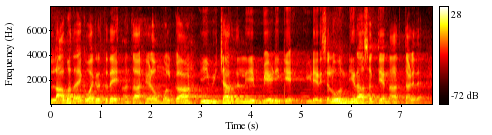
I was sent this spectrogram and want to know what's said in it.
ಲಾಭದಾಯಕವಾಗಿರುತ್ತದೆ ಅಂತ ಹೇಳುವ ಮೂಲಕ ಈ ವಿಚಾರದಲ್ಲಿ ಬೇಡಿಕೆ ಈಡೇರಿಸಲು ನಿರಾಸಕ್ತಿಯನ್ನು ತಾಳಿದೆ.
